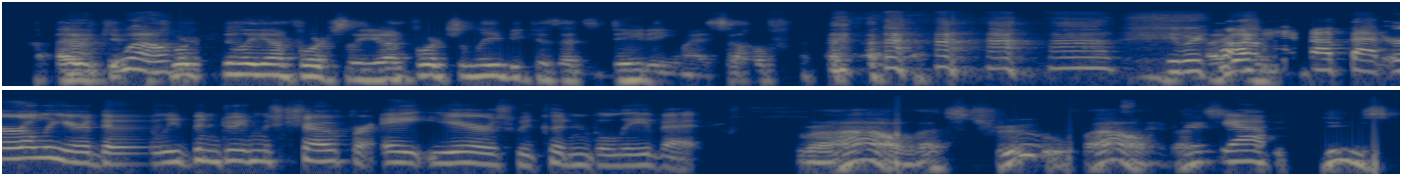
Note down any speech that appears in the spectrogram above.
I, well, unfortunately, unfortunately, unfortunately, because that's dating myself. we were talking about that earlier that we've been doing the show for eight years. We couldn't believe it. Wow, that's true. Wow, that's yeah. It seems,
